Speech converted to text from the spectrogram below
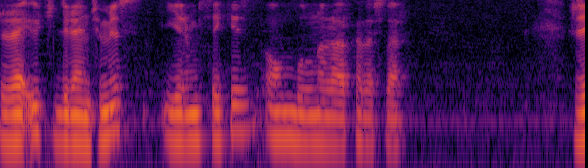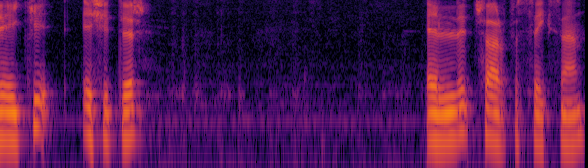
R3 direncimiz 28 ohm bulunur arkadaşlar. R2 eşittir 50 çarpı 80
